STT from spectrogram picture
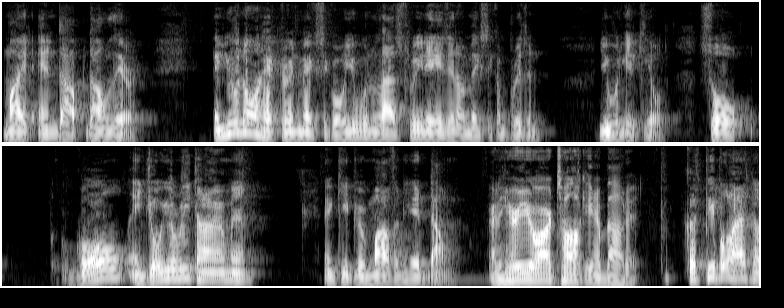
might end up down there. And you know, Hector, in Mexico, you wouldn't last three days in a Mexican prison. You would get killed. So go enjoy your retirement and keep your mouth and head down. And here you are talking about it. Because people ask me,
